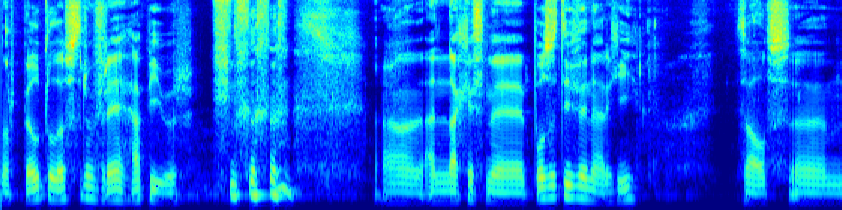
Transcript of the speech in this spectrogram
naar Pil te luisteren vrij happy word. Eh, en dat geeft mij positieve energie. Zelfs. ehm,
